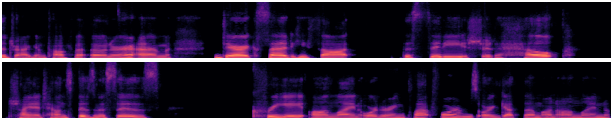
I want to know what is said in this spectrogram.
the Dragon Papa owner. Um, Derek said he thought the city should help Chinatown's businesses create online ordering platforms or get them on online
